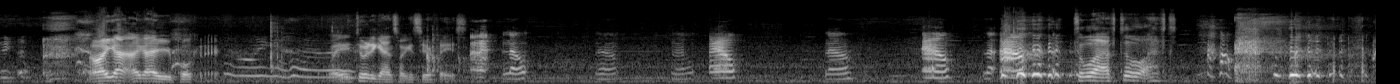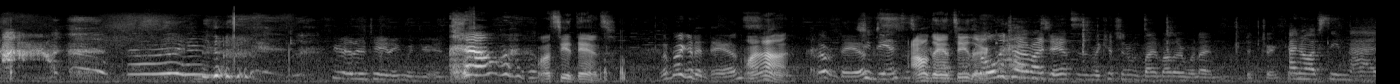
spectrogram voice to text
video? Oh, I got, I got you poking her. Oh my god. Wait, do it again so I can see your face. Ah, no. No. No. Ow. No. Ow. No. Ow. to the left, to the left. You're entertaining when you're in. Ow. Let's see a dance. I'm not gonna dance. Why not? I don't dance. She dances. I don't dance either. The only time I dance is in the kitchen with my mother when I'm drinking. I know. I've seen that.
